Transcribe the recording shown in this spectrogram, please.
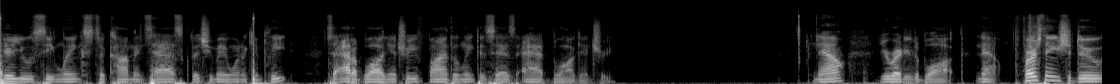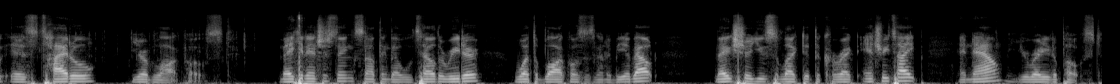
Here you will see links to common tasks that you may want to complete. To add a blog entry, find the link that says Add Blog Entry. Now, you're ready to blog. Now, the first thing you should do is title your blog post. Make it interesting, something that will tell the reader what the blog post is going to be about. Make sure you selected the correct entry type, and now you're ready to post.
